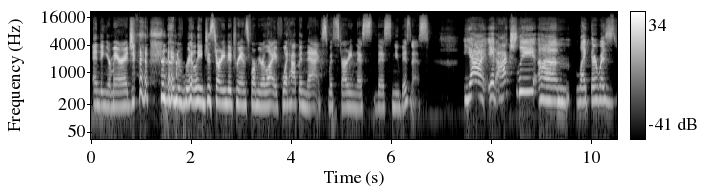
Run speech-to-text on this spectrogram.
ending your marriage and really just starting to transform your life what happened next with starting this this new business yeah, it actually um like there was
